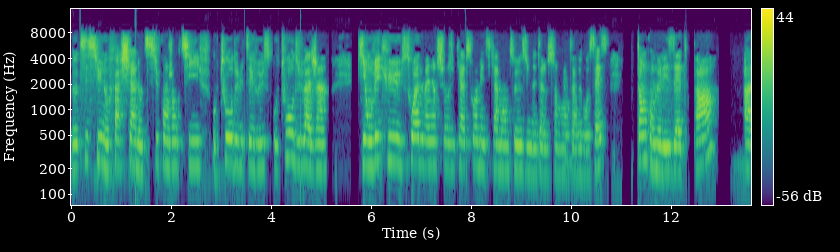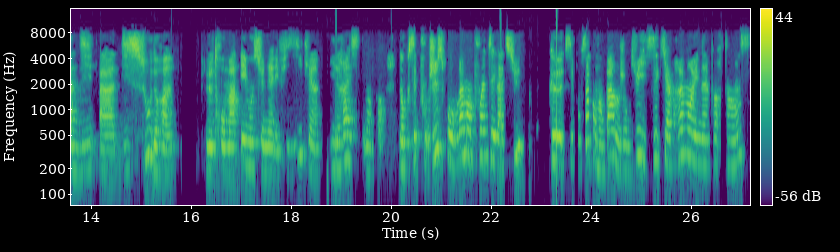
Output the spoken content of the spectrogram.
nos tissus, nos fascias, nos tissus conjonctifs autour de l'utérus, autour du vagin, qui ont vécu soit de manière chirurgicale, soit médicamenteuse une interruption volontaire de grossesse, tant qu'on ne les aide pas à, à dissoudre le trauma émotionnel et physique, il reste encore. Donc c'est juste pour vraiment pointer là-dessus que c'est pour ça qu'on en parle aujourd'hui, c'est qu'il y a vraiment une importance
